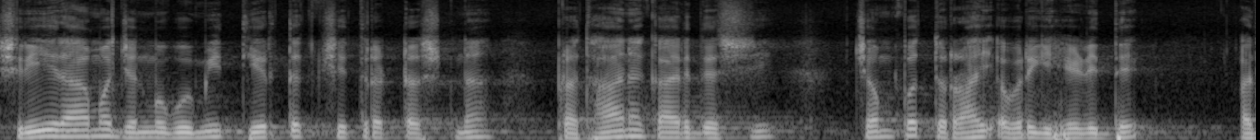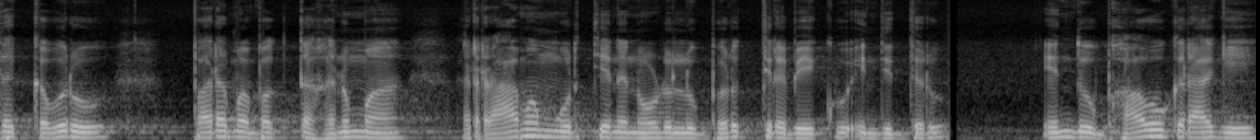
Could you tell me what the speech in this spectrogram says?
ಶ್ರೀರಾಮ ಜನ್ಮಭೂಮಿ ತೀರ್ಥಕ್ಷೇತ್ರ ಟ್ರಸ್ಟ್ನ ಪ್ರಧಾನ ಕಾರ್ಯದರ್ಶಿ ಚಂಪತ್ ರಾಯ್ ಅವರಿಗೆ ಹೇಳಿದ್ದೆ. ಅದಕ್ಕವರು ಪರಮಭಕ್ತ ಹನುಮ ರಾಮಮೂರ್ತಿಯನ್ನು ನೋಡಲು ಬರುತ್ತಿರಬೇಕು ಎಂದಿದ್ದರು ಎಂದು ಭಾವುಕರಾಗಿ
